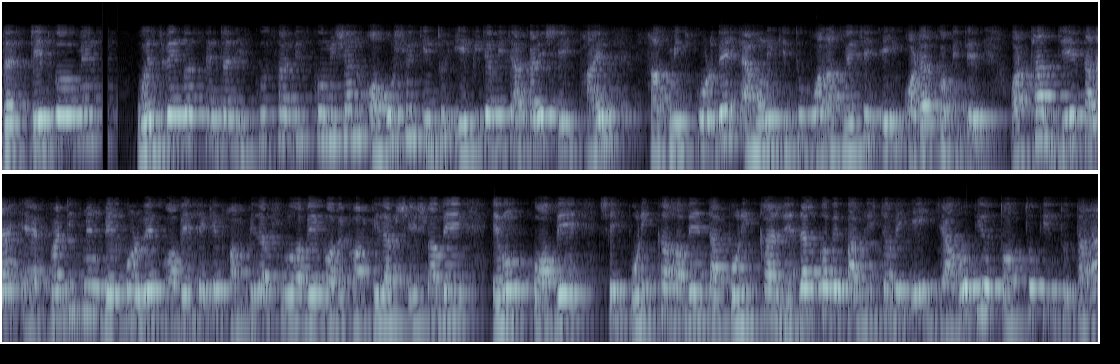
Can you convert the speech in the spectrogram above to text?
the state government West Bengal central school service commission অবশ্যই কিন্তু এপিডাভিট আকারে সেই ফাইল সাবমিট করবে, এমনই কিন্তু বলা হয়েছে এই অর্ডার কপিতে অর্থাৎ যে তারা অ্যাডভার্টিজমেন্ট বের করবে, কবে থেকে ফর্ম ফিল আপ শুরু হবে, কবে ফর্ম ফিল আপ শেষ হবে এবং কবে সেই পরীক্ষা হবে, তার পরীক্ষার রেজাল্ট কবে পাবলিশড হবে, এই যাবতীয় তথ্য কিন্তু তারা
